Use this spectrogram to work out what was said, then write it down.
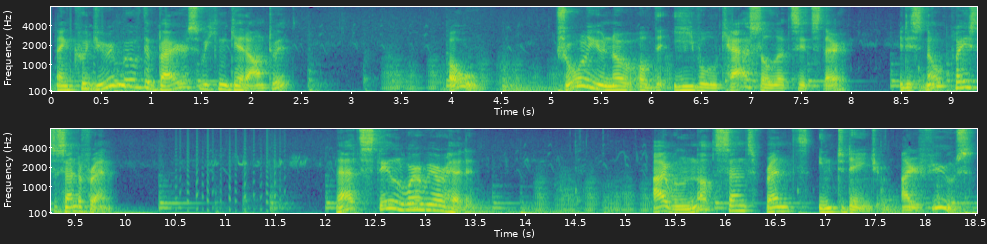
then could you remove the barrier so we can get onto it? Oh, surely you know of the evil castle that sits there. It is no place to send a friend. That's still where we are headed. I will not send friends into danger. I refuse.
